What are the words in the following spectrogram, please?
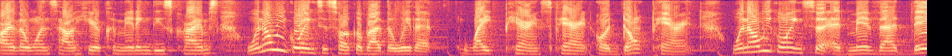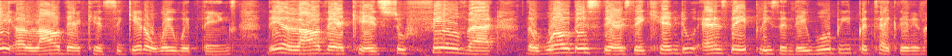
are the ones out here committing these crimes. When are we going to talk about the way that white parents parent or don't parent when are we going to admit that they allow their kids to get away with things? They allow their kids to feel that the world is theirs they can do as they please and they will be protected and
